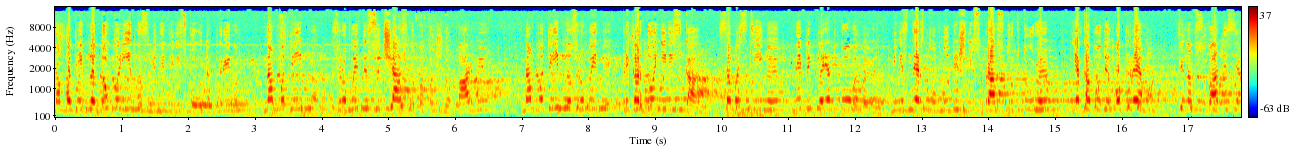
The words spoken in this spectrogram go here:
Нам потрібно докорінно змінити військову доктрину. Нам потрібно зробити сучасну потужну армію. Нам потрібно зробити прикордонні війська самостійною, непідпорядкованою Міністерству внутрішніх справ структурою, яка буде окремо фінансуватися,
